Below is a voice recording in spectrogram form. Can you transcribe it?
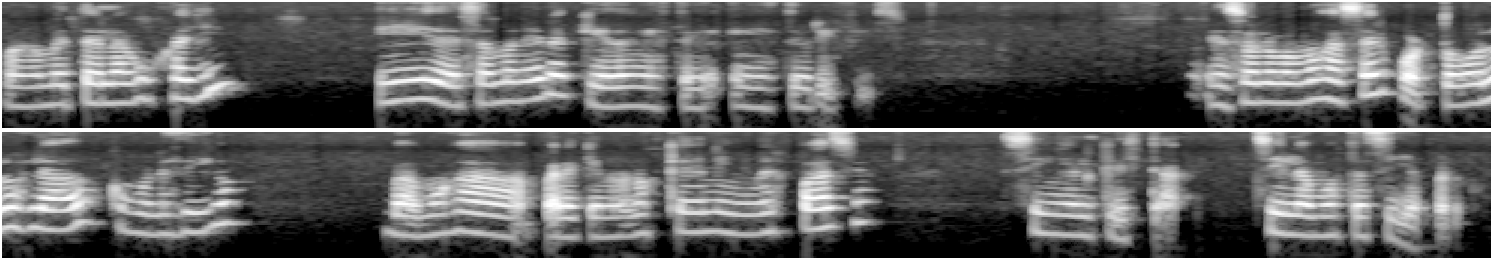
van a meter la aguja allí y de esa manera queda en este, en este orificio eso lo vamos a hacer por todos los lados, como les digo. Vamos a, para que no nos quede ningún espacio sin el cristal, sin la mostacilla, perdón.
